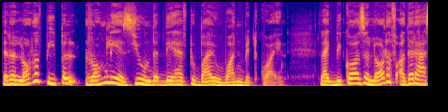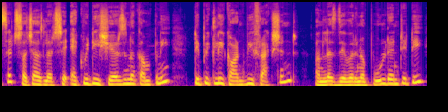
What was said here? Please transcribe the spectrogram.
that a lot of people wrongly assume that they have to buy one Bitcoin. Like, because a lot of other assets, such as let's say equity shares in a company, typically can't be fractioned unless they were in a pooled entity.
